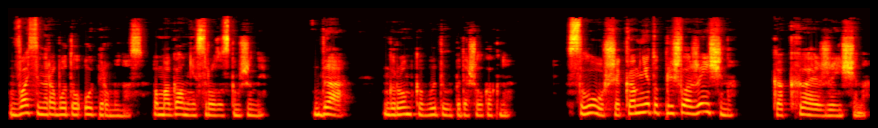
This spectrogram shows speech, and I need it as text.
Вася наработал опером у нас, помогал мне с розыском жены. «Да», — громко выдал и подошел к окну. «Слушай, ко мне тут пришла женщина». «Какая женщина?»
